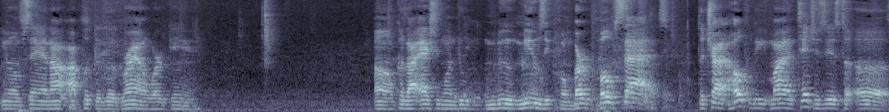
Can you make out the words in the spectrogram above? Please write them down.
you know what I'm saying. I, I put the little groundwork in. Um, cause I actually want to do mu- music from both both sides to try to. Hopefully, my intentions is to uh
